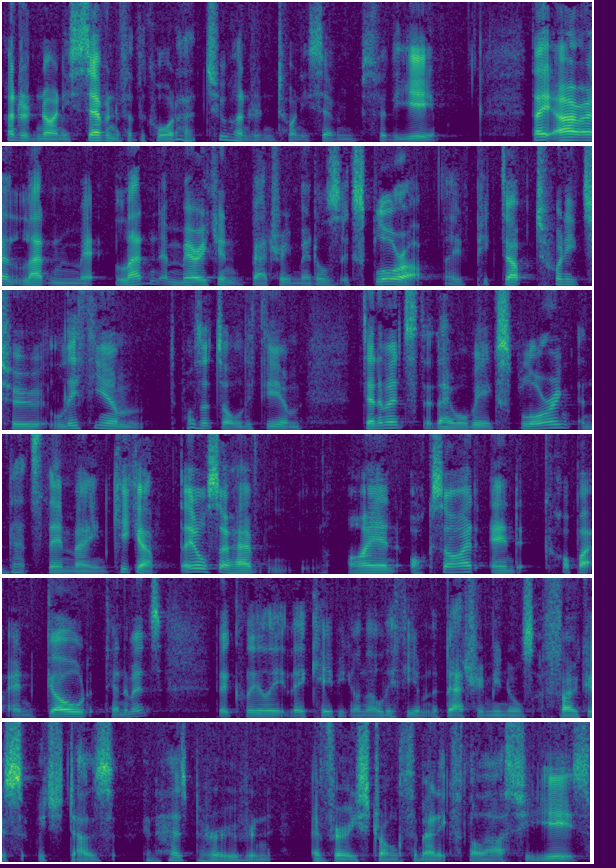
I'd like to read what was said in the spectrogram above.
197 for the quarter, 227 for the year. They are a Latin, Latin American battery metals explorer. They've picked up 22 lithium deposits or lithium tenements that they will be exploring, and that's their main kicker. They also have iron oxide and copper and gold tenements, but clearly they're keeping on the lithium, and the battery minerals focus, which does and has proven a very strong thematic for the last few years.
